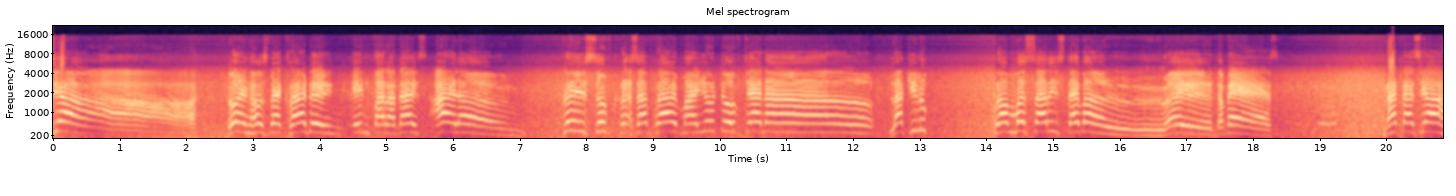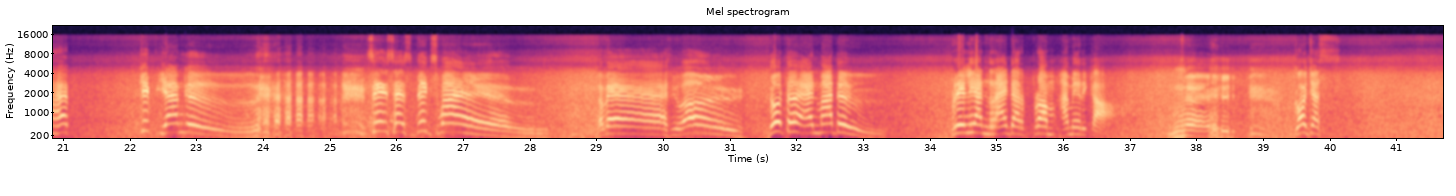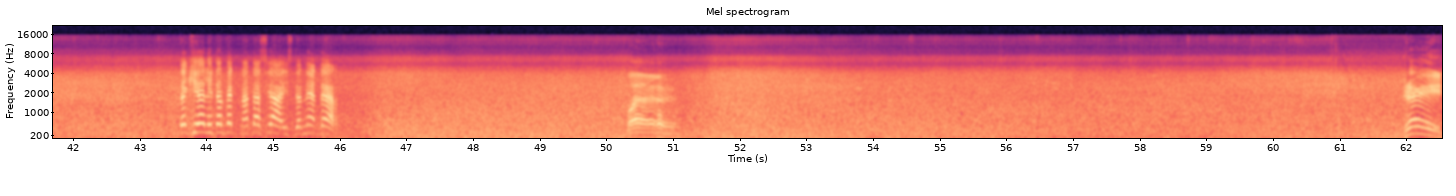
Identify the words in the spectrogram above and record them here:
Natasha doing horseback riding in Paradise Island. Please subscribe my YouTube channel. Lucky Luke from Masari Stable. Hey, the best. Natasha have keep younger. she says big smile. The best you are. Daughter and mother. Brilliant rider from America. Gorgeous. Take here a little bit, Natasha. Is the net there? Wow. Great.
